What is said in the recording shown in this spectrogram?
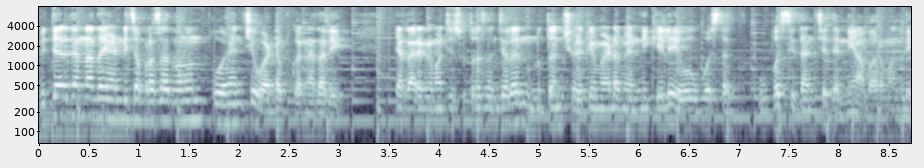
विद्यार्थ्यांना दहीहंडीचा प्रसाद म्हणून पोह्यांचे वाटप करण्यात आले. या कार्यक्रमाचे सूत्रसंचालन नूतन शेळके मॅडम यांनी केले व उपस्थित उपस्थितांचे त्यांनी आभार मानले.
